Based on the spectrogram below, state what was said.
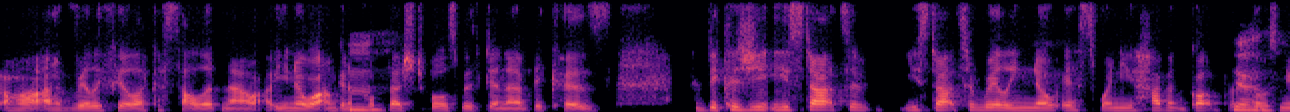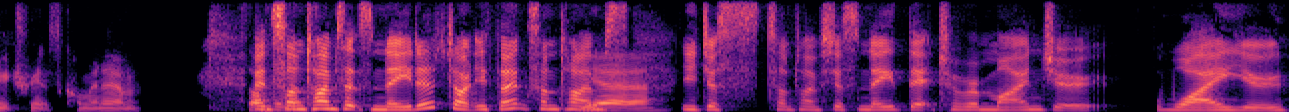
oh, I really feel like a salad now. You know what? I'm going to mm. put vegetables with dinner because because you, you start to you start to really notice when you haven't got yeah. those nutrients coming in. So and sometimes it's needed, don't you think? Sometimes yeah. you just sometimes just need that to remind you why you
